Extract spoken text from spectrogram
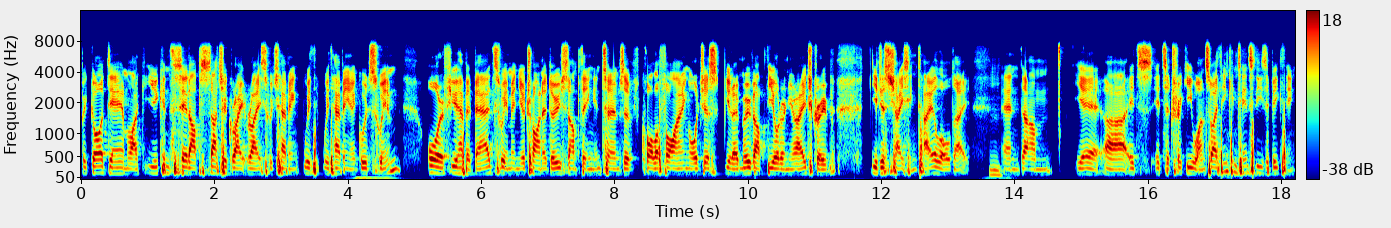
but goddamn, like you can set up such a great race which having with with having a good swim, or if you have a bad swim and you're trying to do something in terms of qualifying or just you know move up the order in your age group, you're just chasing tail all day, mm. and um, yeah, uh, it's it's a tricky one. So I think intensity is a big thing.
